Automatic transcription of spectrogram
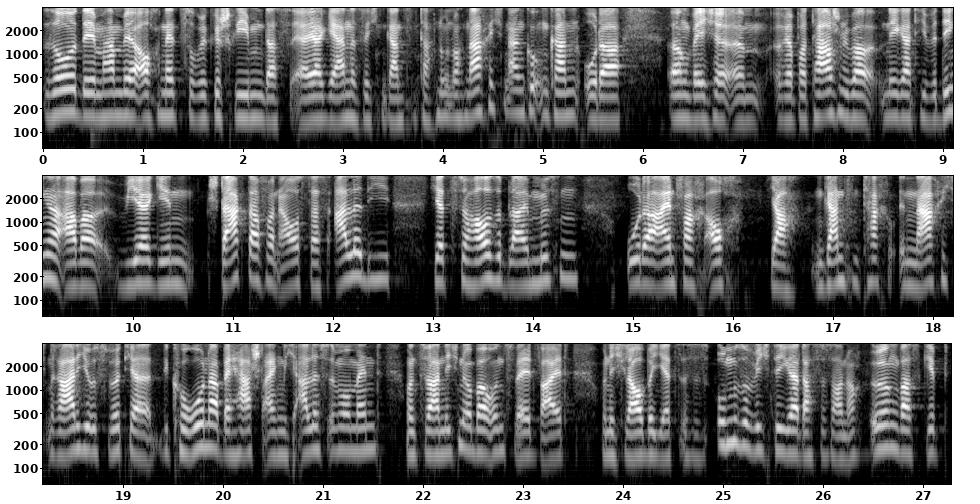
So, dem haben wir auch nett zurückgeschrieben, dass er ja gerne sich den ganzen Tag nur noch Nachrichten angucken kann oder irgendwelche ähm, Reportagen über negative Dinge, aber wir gehen stark davon aus, dass alle, die jetzt zu Hause bleiben müssen oder einfach auch ja, einen ganzen Tag in Nachrichtenradio, es wird ja, die Corona beherrscht eigentlich alles im Moment und zwar nicht nur bei uns weltweit. Und ich glaube, jetzt ist es umso wichtiger, dass es auch noch irgendwas gibt,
